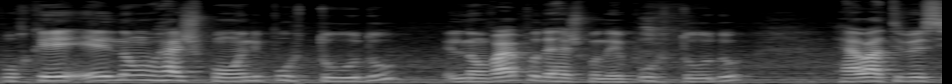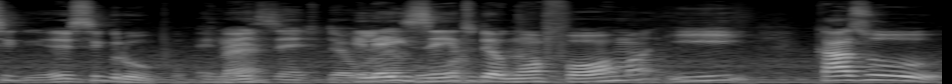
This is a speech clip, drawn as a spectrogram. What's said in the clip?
porque ele não responde por tudo, ele não vai poder responder por tudo relativo a esse, esse grupo. Ele né? é isento de alguma Ele é isento de alguma forma e caso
